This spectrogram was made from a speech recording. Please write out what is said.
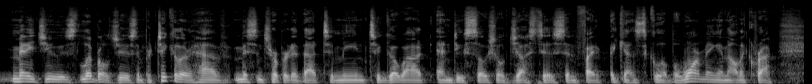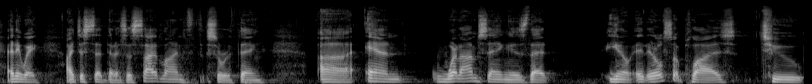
many Jews, liberal Jews in particular, have misinterpreted that to mean to go out and do social justice and fight against global warming and all the crap. Anyway, I just said that as a sideline sort of thing. Uh, and what I'm saying is that you know, it also applies to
